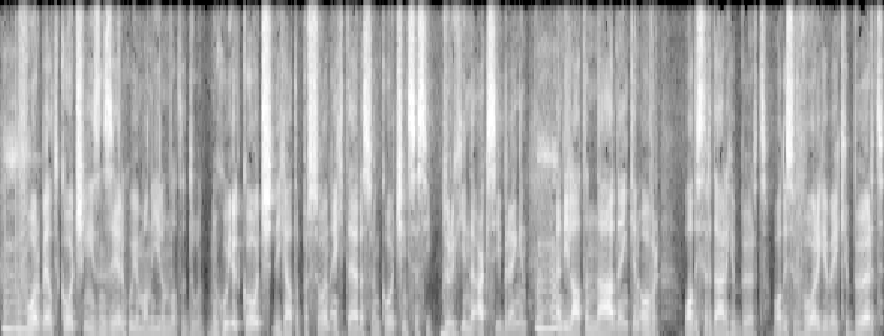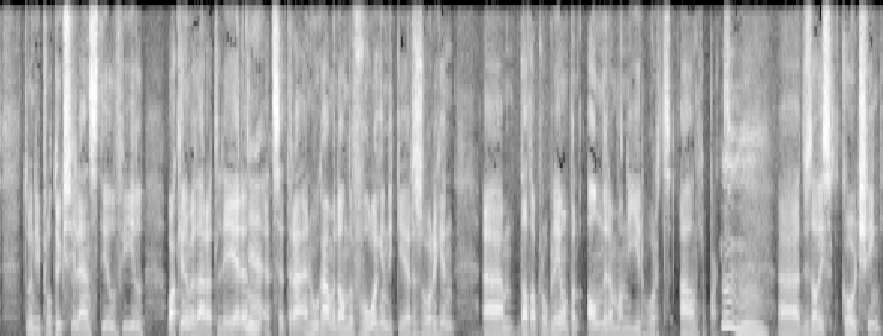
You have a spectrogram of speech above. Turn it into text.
Bijvoorbeeld coaching is een zeer goede manier om dat te doen. Een goede coach die gaat de persoon echt tijdens zo'n coachingsessie terug in de actie brengen en die laten nadenken over wat is er daar gebeurd? Wat is er vorige week gebeurd toen die productielijn stilviel? Wat kunnen we daaruit leren, Ja. et cetera? En hoe gaan we dan de volgende keer zorgen ehm, dat dat probleem op een andere manier wordt aangepakt? Mhm. Eh, dus dat is coaching.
